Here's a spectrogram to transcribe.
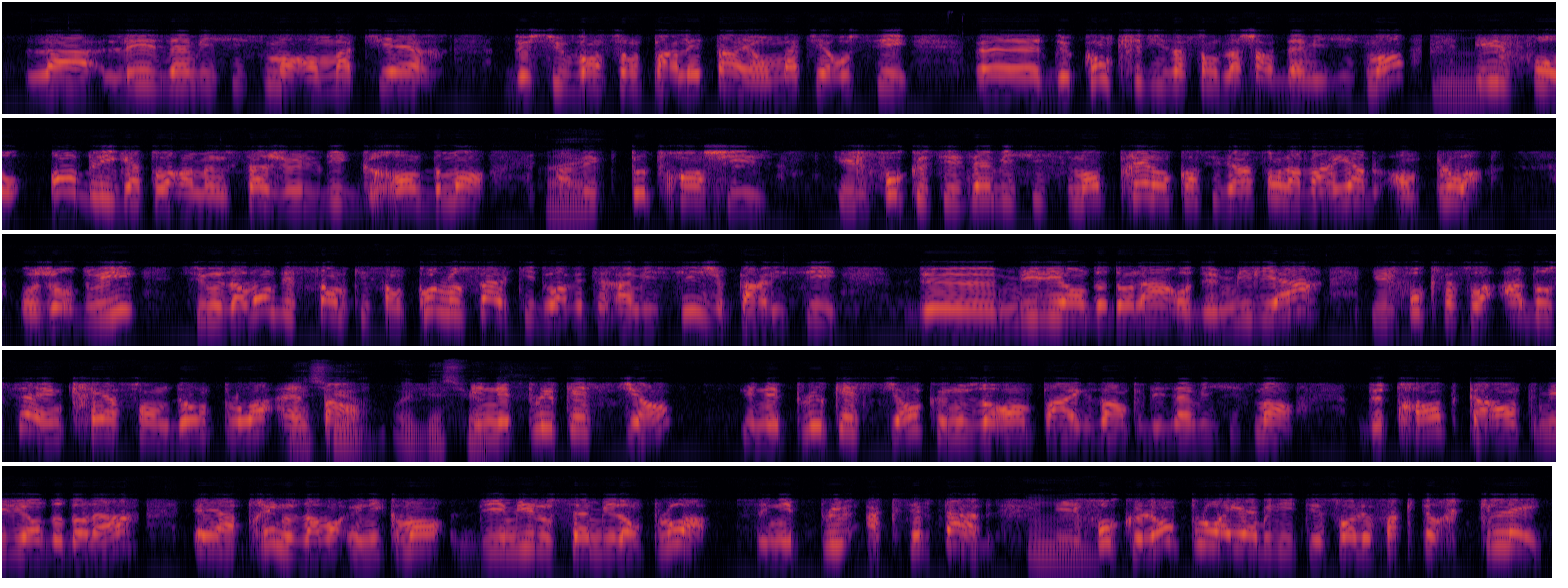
les investissements en matière de subventions par l'État et en matière aussi euh, de concrétisation de la charte d'investissement, mhm. il faut obligatoirement, ça je le dis grandement avec toute franchise, il faut que ces investissements prennent en considération la variable emploi. Aujourd'hui, si nous avons des sommes qui sont colossales qui doivent être investies, je parle ici de millions de dollars ou de milliards, il faut que ça soit adossé à une création d'emplois intense. Il n'est plus question il n'est plus question que nous aurons par exemple des investissements de 30, 40 millions de dollars et après nous avons uniquement 10 000 ou 5 000 emplois. ce n'est plus acceptable. Hmm. Il faut que l'employabilité soit le facteur clé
